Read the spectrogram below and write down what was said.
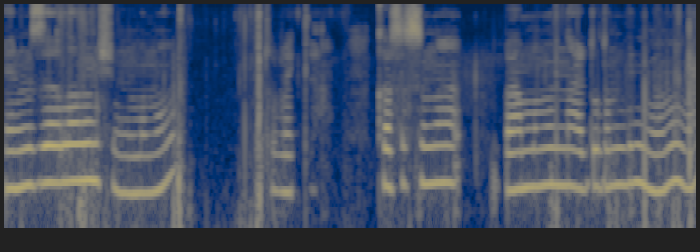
Elimize alalım şimdi bunu. Dur bekle. Kasasını ben bunun nerede olduğunu bilmiyorum ama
